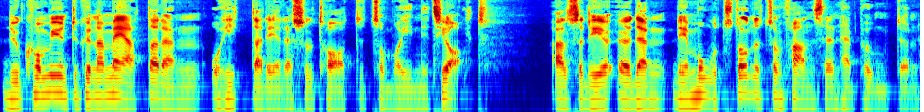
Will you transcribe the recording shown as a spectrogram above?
Du kommer ju inte kunna mäta den och hitta det resultatet som var initialt. Alltså det, eh, den, det motståndet som fanns i den här punkten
